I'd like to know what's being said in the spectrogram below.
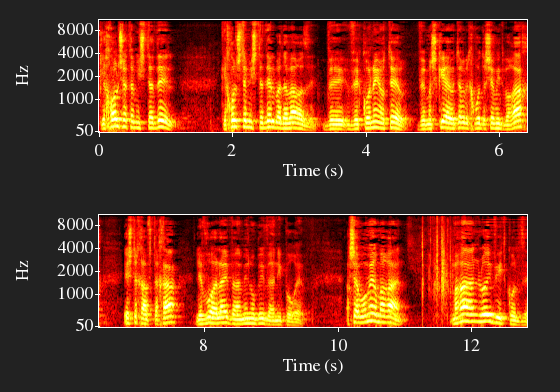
ככל שאתה משתדל, ככל שאתה משתדל בדבר הזה, ו- וקונה יותר, ומשקיע יותר לכבוד השם יתברך, יש לך הבטחה, לבוא עליי והאמינו בי ואני פורע. עכשיו אומר מרן, מרן לא הביא את כל זה.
